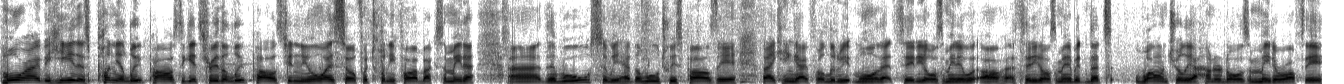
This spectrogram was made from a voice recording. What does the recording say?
More over here, there's plenty of loop piles to get through. The loop piles generally always sell for 25 bucks a metre. Uh, the wool, so we have the wool twist piles there, they can go for a little bit more, that $30 a metre, uh, $30 a metre, but that's well and truly $100 a metre off there.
